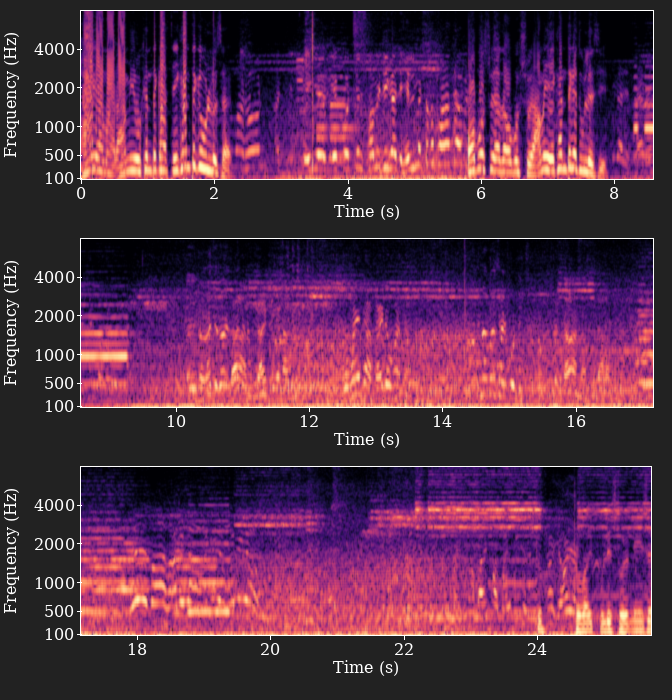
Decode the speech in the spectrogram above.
ভাই আমার আমি ওখান থেকে আসছি এখান থেকে উঠল স্যার এই যে এ করছেন সবই ঠিক আছে হেলমেটটা তো পরাতে হবে অবশ্যই দাদা অবশ্যই আমি এখান থেকে তুলেছি ঠিক আছে স্যার রয়েছেন কথা বলুন। দাঁড়ান, গাড়ি থেকে নামুন। ওখানে থাক গাড়িটা ওখানে থাক আপনার সাইড করে দিচ্ছি দাঁড়ান আপনি দাঁড়ান। তো তো ভাই পুলিশ ধরে নিয়েছে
